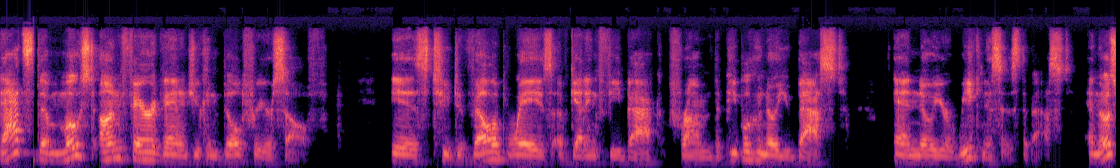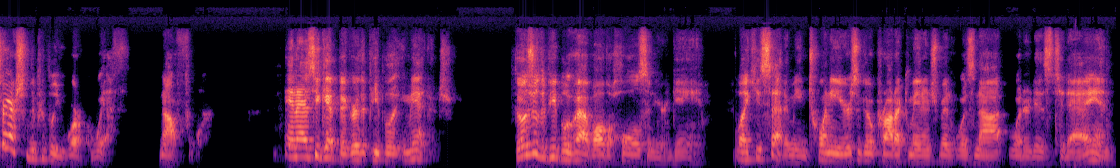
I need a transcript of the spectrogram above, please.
That's the most unfair advantage you can build for yourself is to develop ways of getting feedback from the people who know you best and know your weaknesses the best. And those are actually the people you work with, not for. And as you get bigger, the people that you manage. Those are the people who have all the holes in your game. Like you said, I mean, 20 years ago, product management was not what it is today. And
